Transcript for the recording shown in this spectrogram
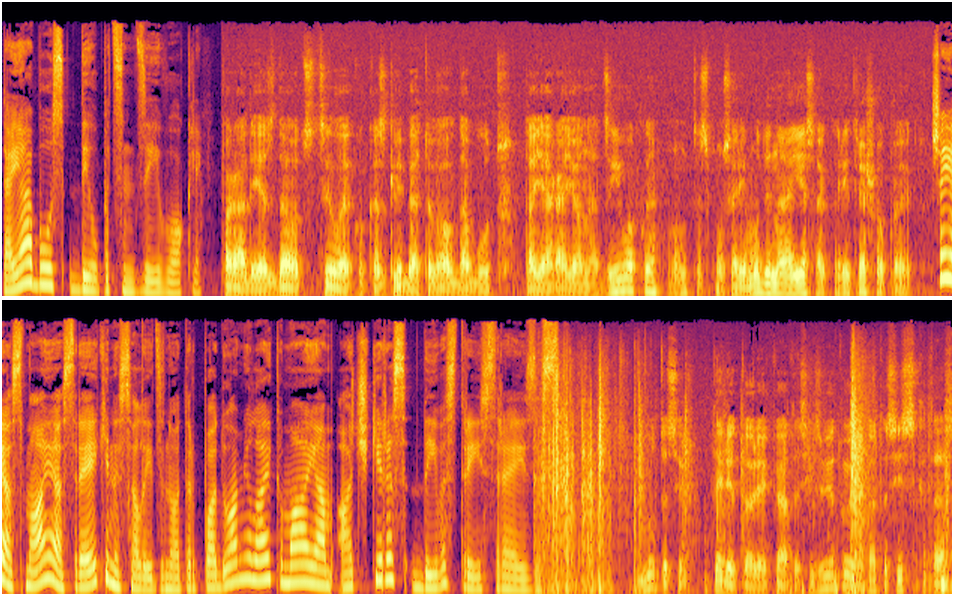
Tajā būs 12 dzīvokļi. Parādījās daudz cilvēku, kas gribētu vēl dabūt tajā rajonā dzīvokli, un tas mūs arī mudināja iesākt arī trešo projektu. Šajās mājās rēķini salīdzinot ar padomju laika mājām atšķiras divas, trīs reizes. Nu, tas ir teritorija, kā tas izvietojas, kā tas izskatās.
